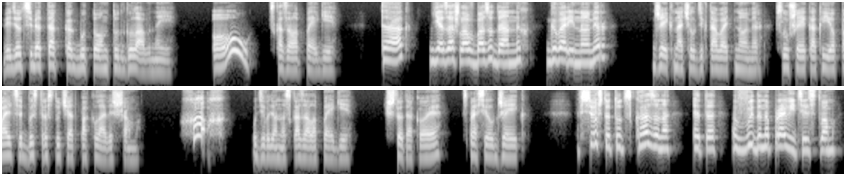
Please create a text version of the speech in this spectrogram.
Ведет себя так, как будто он тут главный». «Оу», — сказала Пегги. «Так, я зашла в базу данных. Говори номер». Джейк начал диктовать номер, слушая, как ее пальцы быстро стучат по клавишам. «Хах!» — удивленно сказала Пегги. «Что такое?» — спросил Джейк. «Все, что тут сказано, это выдано правительством»,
